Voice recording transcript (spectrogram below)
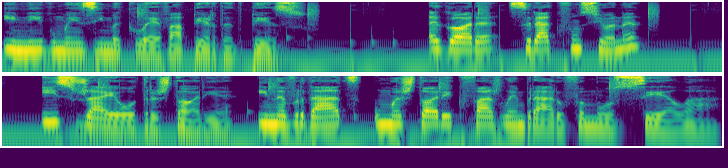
inibe uma enzima que leva à perda de peso. Agora, será que funciona? Isso já é outra história, e na verdade, uma história que faz lembrar o famoso CLA.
